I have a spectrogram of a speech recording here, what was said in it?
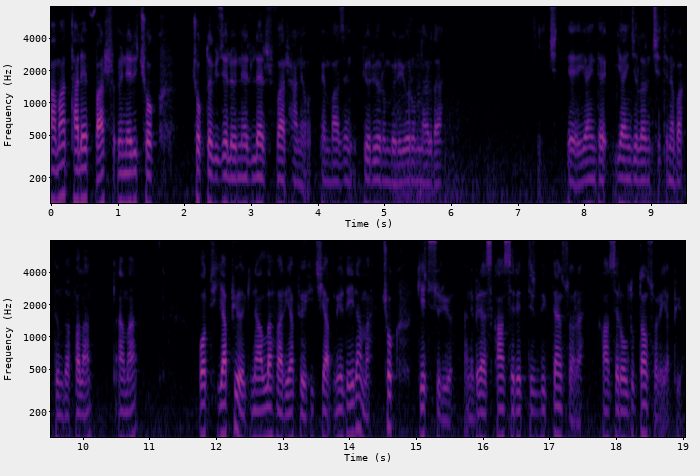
Ama talep var. Öneri çok. Çok da güzel öneriler var. Hani ben bazen görüyorum böyle yorumlarda. E, yayında, yayıncıların chatine baktığımda falan. Ama bot yapıyor. Yine Allah var yapıyor. Hiç yapmıyor değil ama çok geç sürüyor. Hani biraz kanser ettirdikten sonra, kanser olduktan sonra yapıyor.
